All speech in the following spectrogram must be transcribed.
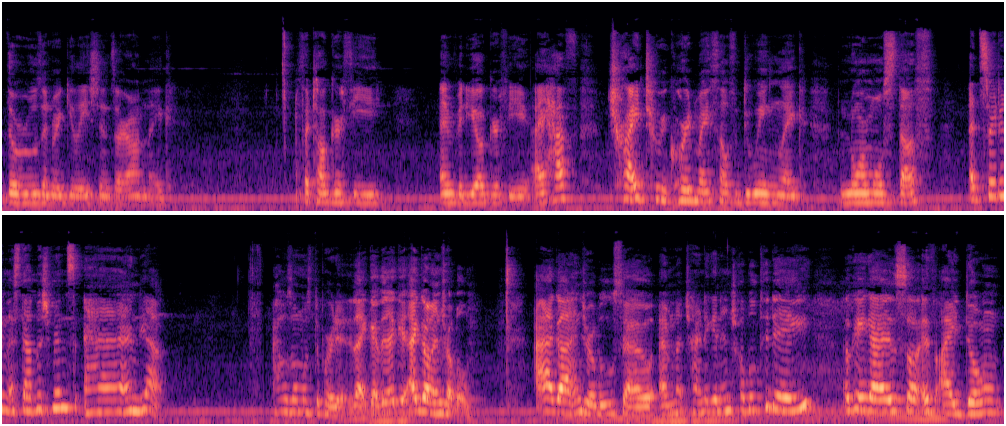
the rules and regulations around like photography and videography. I have tried to record myself doing like normal stuff at certain establishments, and yeah, I was almost deported. Like, I got in trouble. I got in trouble, so I'm not trying to get in trouble today. Okay, guys, so if I don't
